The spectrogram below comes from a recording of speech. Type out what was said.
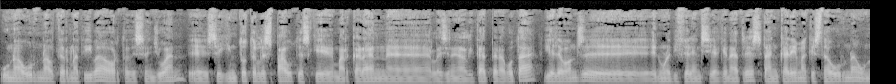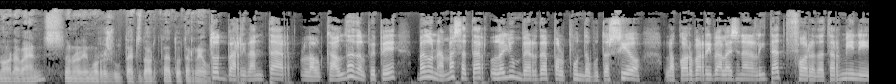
una urna alternativa a Horta de Sant Joan, eh, seguint totes les pautes que marcaran eh, la Generalitat per a votar, i llavors, eh, en una diferència que nosaltres, tancarem aquesta urna una hora abans, donarem els resultats d'Horta a tot arreu. Tot va arribant tard. L'alcalde del PP va donar massa tard la llum verda pel punt de votació. L'acord va arribar a la Generalitat fora de termini.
